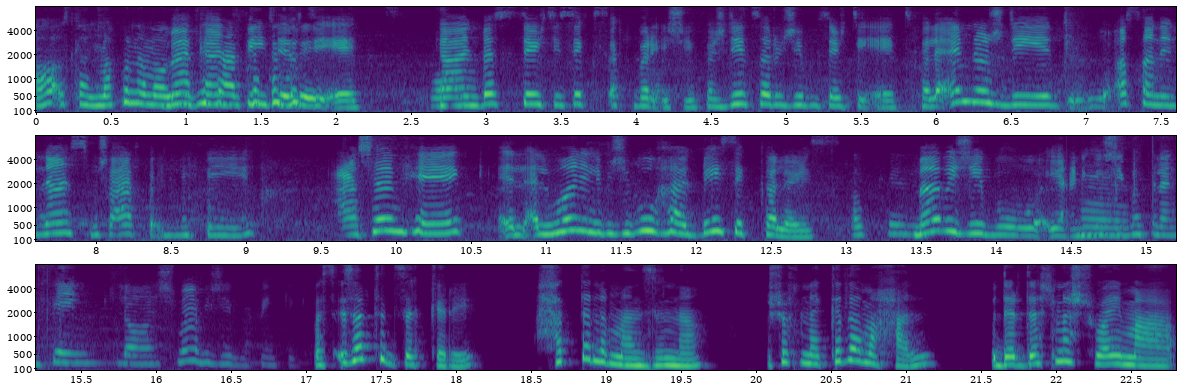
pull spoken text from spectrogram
آه أصلا ما كنا ما موجودين كان على في ال category. 38 كان بس 36 أكبر إشي فجديد صاروا يجيبوا 38 فلأنه جديد واصلا الناس مش عارفة إنه فيه عشان هيك الألوان اللي بيجيبوها ال basic colors okay. ما بيجيبوا يعني بيجيبوا مثلا Pink launch ما بيجيبوا Pink بس إذا بتتذكري حتى لما نزلنا وشفنا كذا محل ودردشنا شوي مع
